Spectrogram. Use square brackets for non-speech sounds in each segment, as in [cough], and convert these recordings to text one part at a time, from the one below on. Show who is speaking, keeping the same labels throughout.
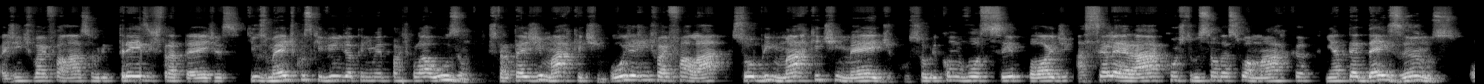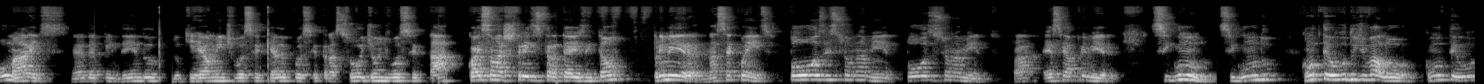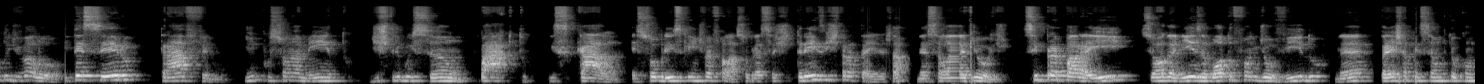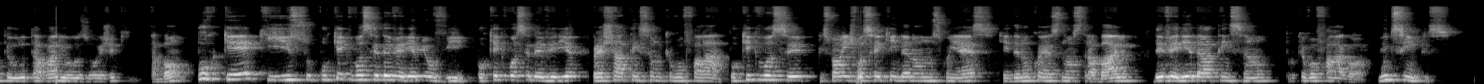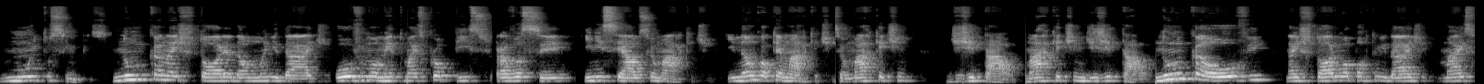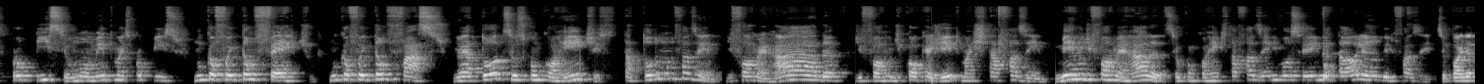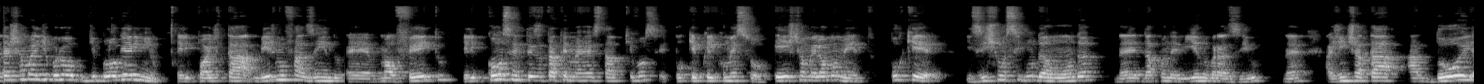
Speaker 1: a gente vai falar sobre três estratégias que os médicos que vivem de atendimento particular usam, estratégias de marketing. Hoje a gente vai falar sobre marketing médico, sobre como você pode acelerar a construção da sua marca em até 10 anos ou mais, né, dependendo do que realmente você quer, do que você traçou, de onde você está. Quais são as três estratégias, então? Primeira, na sequência, posicionamento, posicionamento, tá? Essa é a primeira. Segundo, segundo, conteúdo de valor, conteúdo de valor. E terceiro, tráfego, impulsionamento, distribuição, pacto, escala. É sobre isso que a gente vai falar, sobre essas três estratégias, tá? Nessa live de hoje. Se prepara aí, se organiza, bota o fone de ouvido, né? Preste atenção porque o conteúdo tá valioso hoje aqui, tá bom? Por que que isso, por que que você deveria me ouvir? Por que que você deveria prestar atenção no que eu vou falar? Por que que você, principalmente você que ainda não nos conhece, que ainda não conhece o nosso trabalho, deveria dar atenção pro que eu vou falar agora? Muito simples muito simples. Nunca na história da humanidade houve um momento mais propício para você iniciar o seu marketing. E não qualquer marketing, seu marketing digital, marketing digital. Nunca houve na história uma oportunidade mais propícia, um momento mais propício. Nunca foi tão fértil, nunca foi tão fácil. Não é a todos seus concorrentes, está todo mundo fazendo, de forma errada, de forma de qualquer jeito, mas está fazendo. Mesmo de forma errada, seu concorrente está fazendo e você ainda está olhando ele fazer. Você pode até chamar ele de, blogueirinho. Ele pode estar, tá, mesmo fazendo é, mal feito, ele com certeza está tendo mais resultado que você. Por quê? Porque ele começou. Este é o melhor momento. Por quê? Existe uma segunda onda né, da pandemia no Brasil. Né? A gente já está há dois,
